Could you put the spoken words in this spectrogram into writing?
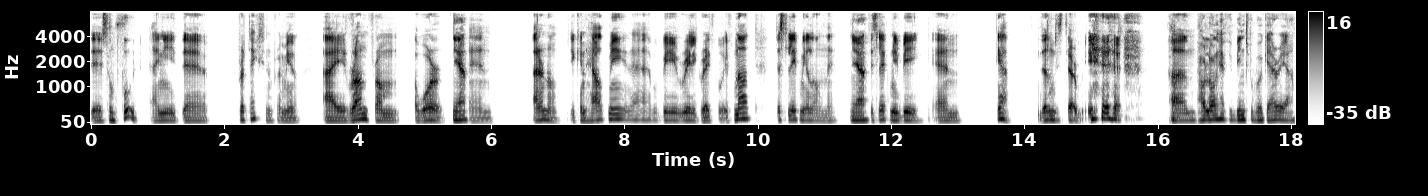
uh, some food. I need uh, protection from you. I run from a war, Yeah. and I don't know. You can help me. I would be really grateful. If not, just leave me alone, man. yeah. Just let me be, and yeah, don't disturb me. um, How long have you been to Bulgaria?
